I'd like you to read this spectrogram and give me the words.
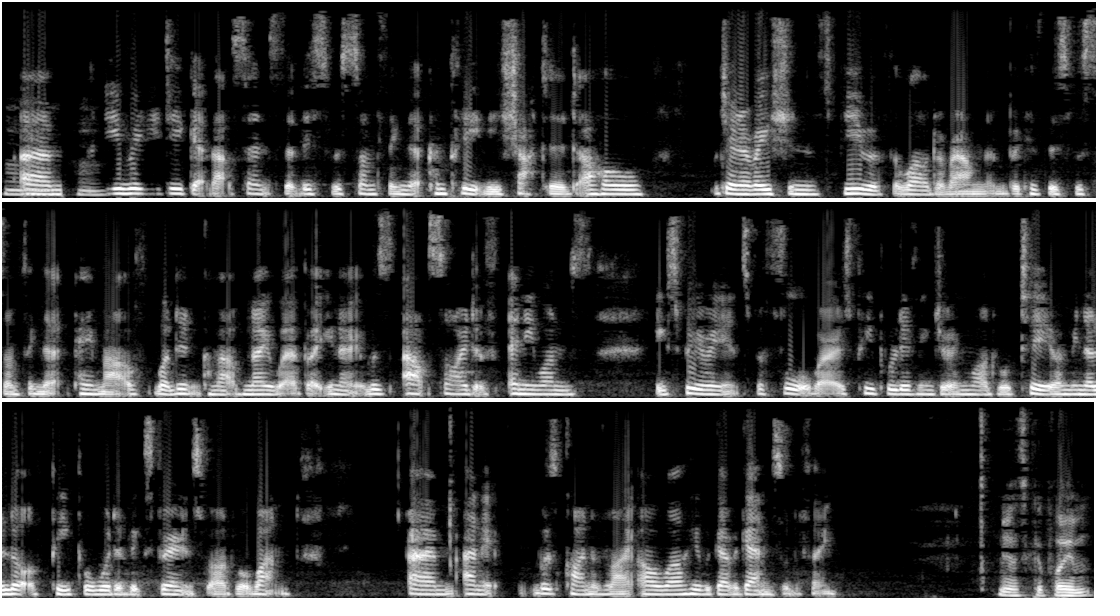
Mm-hmm. Um, you really do get that sense that this was something that completely shattered a whole generation's view of the world around them because this was something that came out of, well, didn't come out of nowhere, but you know, it was outside of anyone's experience before, whereas people living during World War Two, I mean, a lot of people would have experienced World War One, um, and it was kind of like, oh well, here we go again, sort of thing. Yeah, that's a good point.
